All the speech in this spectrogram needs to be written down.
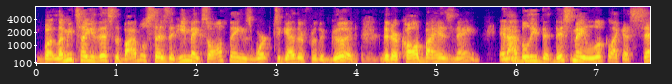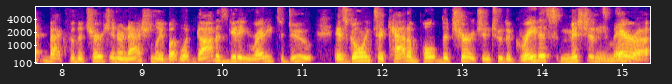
But let me tell you this the Bible says that he makes all things work together for the good that are called by his name. And I mm-hmm. believe that this may look like a setback for the church internationally, but what God is getting ready to do is going to catapult the church into the greatest missions Amen. era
